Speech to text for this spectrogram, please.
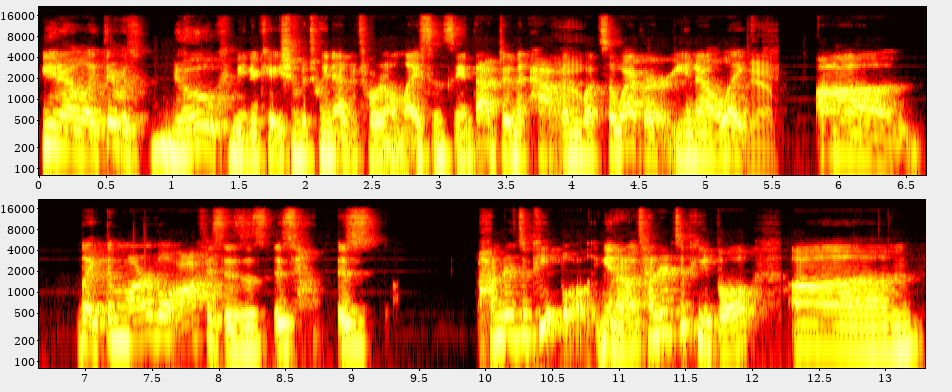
you know, like there was no communication between editorial and licensing. That didn't happen wow. whatsoever. You know, like yeah. um like the Marvel offices is is is hundreds of people. You know, it's hundreds of people. Um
